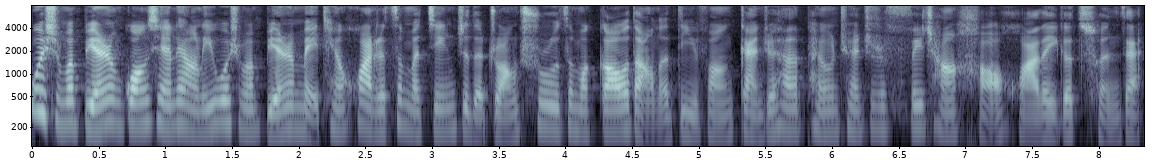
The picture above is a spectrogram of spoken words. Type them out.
为什么别人光鲜亮丽，为什么别人每天化着这么精致的妆，出入这么高档的地方，感觉他的朋友圈就是非常豪华的一个存在。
